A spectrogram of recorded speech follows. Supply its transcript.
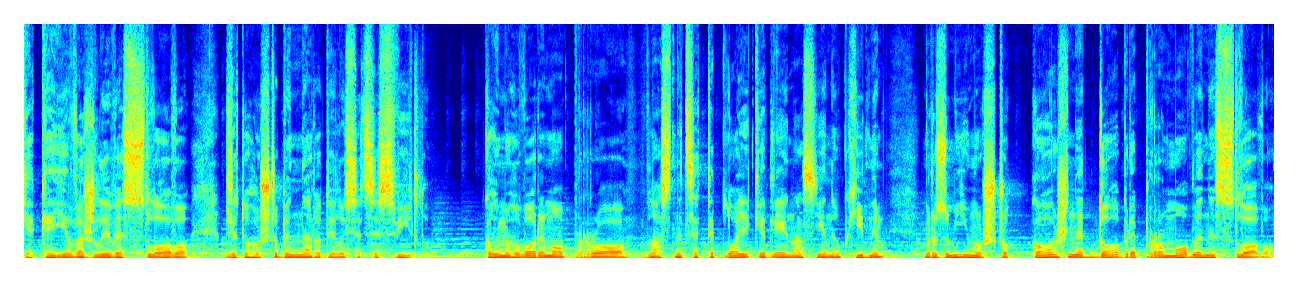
яке є важливе слово для того, щоб народилося це світло? Коли ми говоримо про власне це тепло, яке для нас є необхідним, ми розуміємо, що кожне добре промовлене слово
